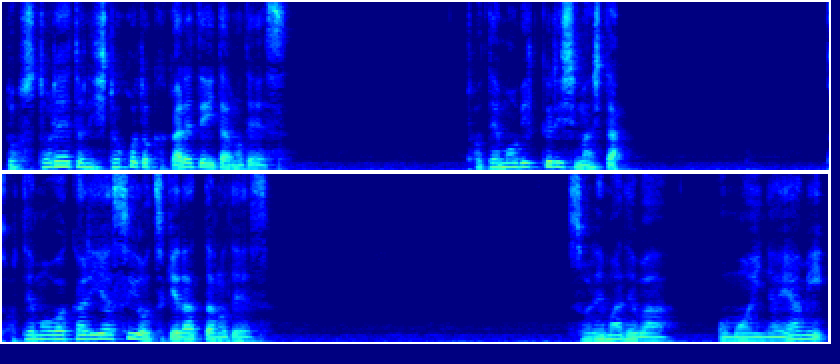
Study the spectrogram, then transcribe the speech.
とストレートに一言書かれていたのです。とてもびっくりしました。とてもわかりやすいお告げだったのです。それまでは思い悩み、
